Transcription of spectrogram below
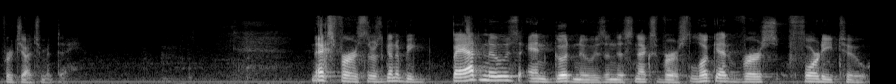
for Judgment Day. Next verse, there's going to be bad news and good news in this next verse. Look at verse 42.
